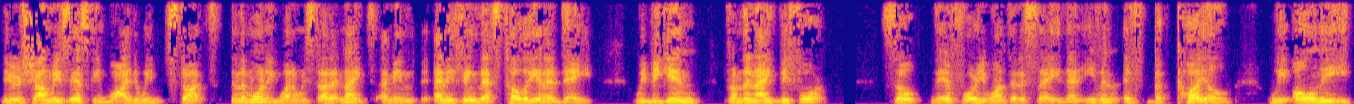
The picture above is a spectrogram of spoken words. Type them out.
the Yerushalmi is asking, why do we start in the morning? Why don't we start at night? I mean, anything that's totally in a day, we begin from the night before. So therefore, he wanted to say that even if Bekoil, we only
